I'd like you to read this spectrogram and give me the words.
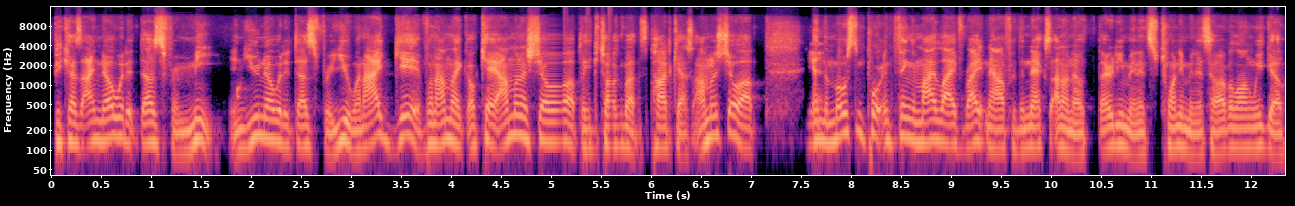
Because I know what it does for me, and you know what it does for you. When I give, when I'm like, "Okay, I'm going to show up," like you're talking about this podcast, I'm going to show up, yeah. and the most important thing in my life right now for the next, I don't know, 30 minutes, 20 minutes, however long we go,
